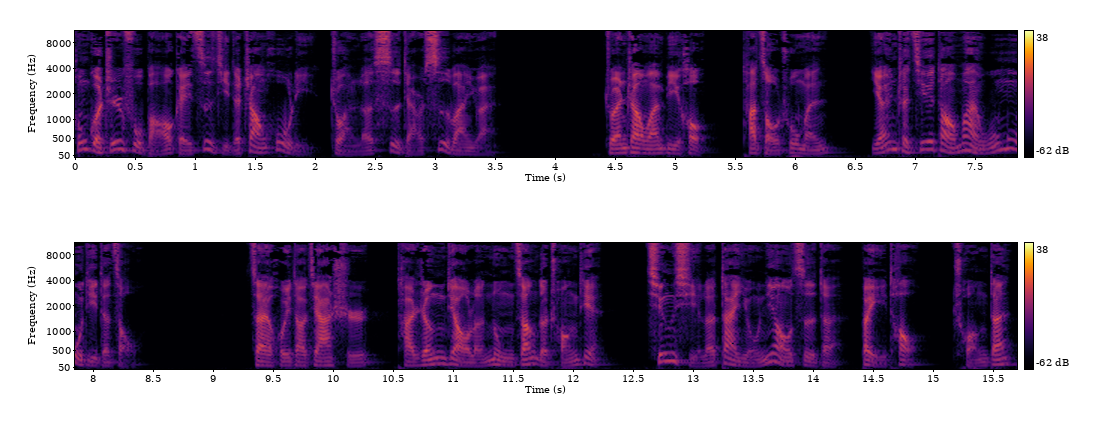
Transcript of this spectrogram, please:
通过支付宝给自己的账户里转了四点四万元。转账完毕后，他走出门，沿着街道漫无目的的走。在回到家时，他扔掉了弄脏的床垫，清洗了带有尿渍的被套、床单。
